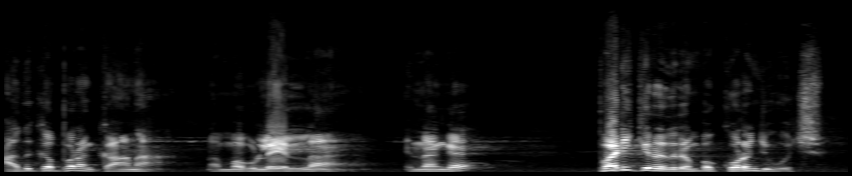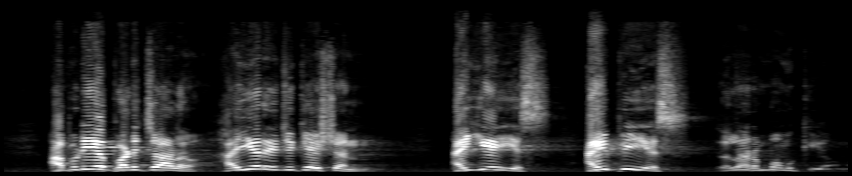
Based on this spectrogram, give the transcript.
அதுக்கப்புறம் காணா. நம்ம பிள்ளையெல்லாம் என்னங்க? படிக்கிறது ரொம்ப குறைஞ்சு போச்சு. அப்படியே படித்தாலும் ஹையர் எஜுகேஷன் ஐஏஎஸ் ஐபிஎஸ் இதெல்லாம் ரொம்ப முக்கியம்.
